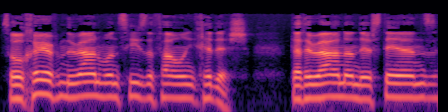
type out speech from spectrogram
So here from the Ran one sees the following chiddush that the Ran understands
